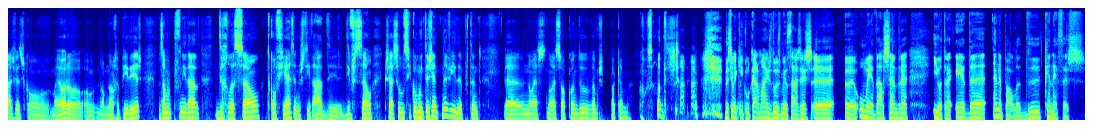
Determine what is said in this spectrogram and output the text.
às vezes com maior ou, ou menor rapidez, mas há uma profundidade de relação, de confiança, de honestidade, de diversão que já estabeleci com muita gente na vida. Portanto, Uh, não, é, não é só quando vamos para a cama com os outros. Deixa-me aqui colocar mais duas mensagens. Uh, uh, uma é da Alexandra e outra é da Ana Paula, de Canessas.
